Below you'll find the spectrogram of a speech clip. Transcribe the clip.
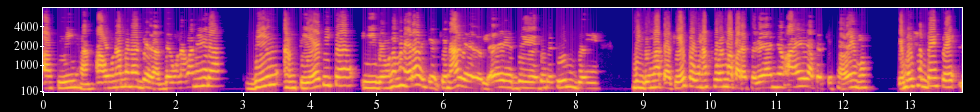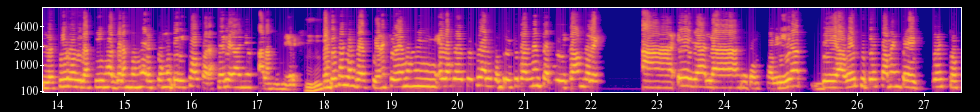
a su hija, a una menor de edad, de una manera vil, antiética y de una manera de que, nadie debería de, recibir ningún, ningún ataque. Eso es una forma para hacerle daño a ella porque sabemos que muchas veces los hijos y las hijas de las mujeres son utilizados para hacerle daño a las mujeres. Entonces las reacciones que vemos en, las redes sociales son principalmente adjudicándole a ella la responsabilidad de haber supuestamente expuesto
